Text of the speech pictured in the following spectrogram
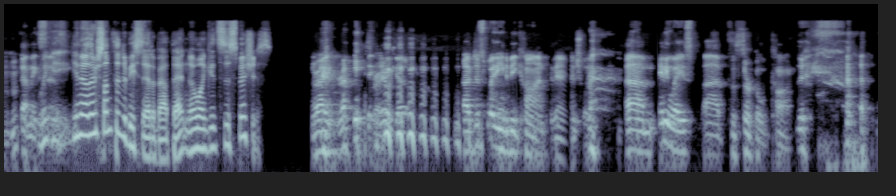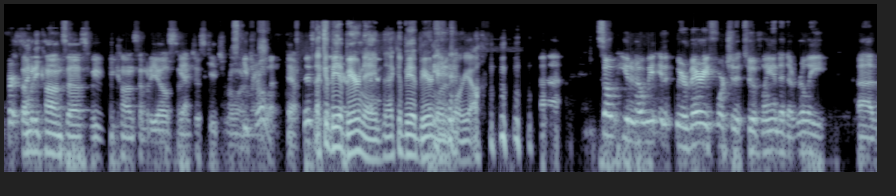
mm-hmm. that makes well, sense. You know, there's something to be said about that. No one gets suspicious. Right, right. there we go. uh, just waiting to be conned eventually. Um, anyways, uh, it's a circle con. somebody cons us, we con somebody else, and yeah. it just keeps rolling. Just keeps rolling. Yeah, that could be a beer name. That could be a beer name for y'all. uh, so you know, we we are very fortunate to have landed a really uh,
